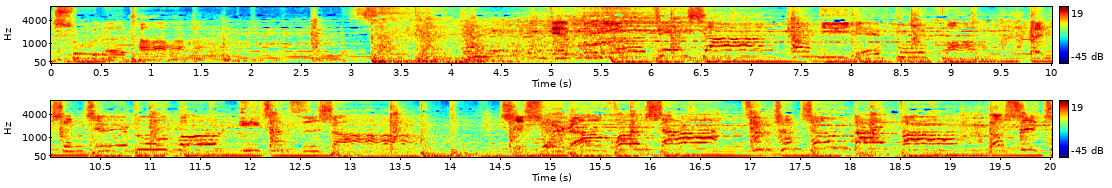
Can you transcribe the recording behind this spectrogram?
输了他，颠覆你也浮夸。人生只不过一场厮杀，是血染黄沙，青春成白发。若是真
